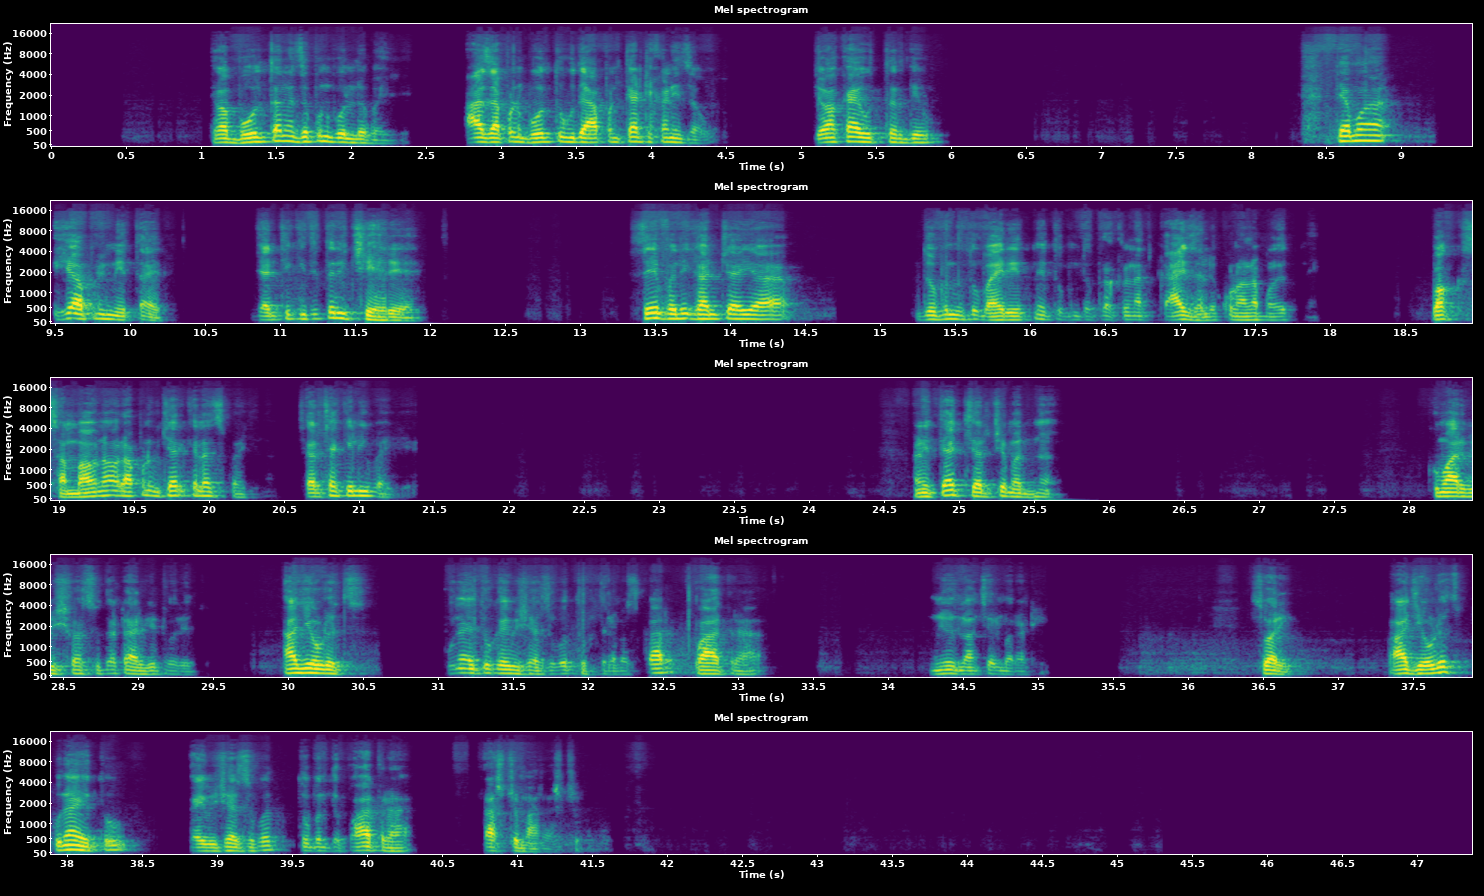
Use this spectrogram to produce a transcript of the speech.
तेव्हा बोलताना जपून बोललं पाहिजे. आज आपण बोलतो उद्या आपण त्या ठिकाणी जाऊ. तेव्हा काय उत्तर देऊ? त्यामुळं हे आपले नेता आहेत ज्यांचे कितीतरी चेहरे आहेत. सैफ अली खानच्या या जोपर्यंत तो बाहेर येत नाही तोपर्यंत प्रकरणात काय झालं कोणाला मिळत नाही. मग संभावनावर आपण विचार केलाच पाहिजे. चर्चा केली पाहिजे. आणि त्याच चर्चेमधनं कुमार विश्वास सुद्धा टार्गेटवर येतो. आज एवढंच. पुन्हा येतो काही विषयासोबत. तुमचे नमस्कार. पाहत राहा. News launcher Marathi. सॉरी आज एवढंच. पुन्हा येतो काही विषयासोबत. तोपर्यंत पाहत राहा. राष्ट्र महाराष्ट्र.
